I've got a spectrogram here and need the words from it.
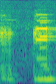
Thank you.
